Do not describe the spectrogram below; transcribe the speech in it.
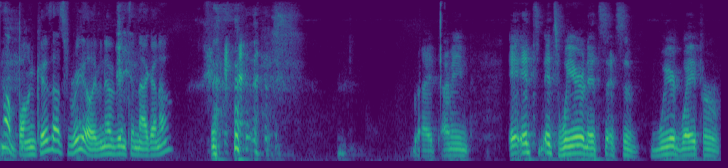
not bonkers. That's real. You've never been to Nagano. right. I mean, it, it's it's weird. It's it's a weird way for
